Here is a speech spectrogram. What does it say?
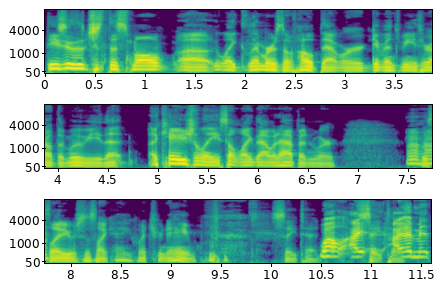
these are just the small, uh, like glimmers of hope that were given to me throughout the movie. That occasionally something like that would happen, where this lady was just like, "Hey, what's your name?" Say Ted. Well, I Say Ted. I admit,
